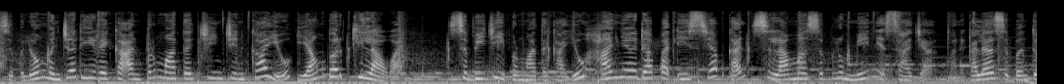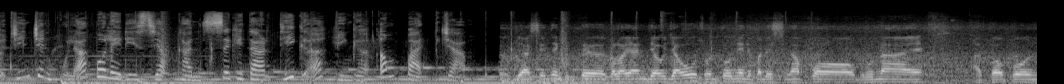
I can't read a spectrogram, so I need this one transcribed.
sebelum menjadi rekaan permata cincin kayu yang berkilauan. Sebiji permata kayu hanya dapat disiapkan selama 10 minit saja, manakala sebentuk cincin pula boleh disiapkan sekitar 3 hingga 4 jam. Biasanya kita kalau yang jauh-jauh contohnya daripada Singapura, Brunei ataupun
